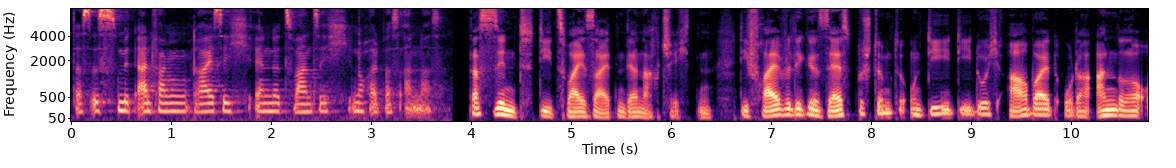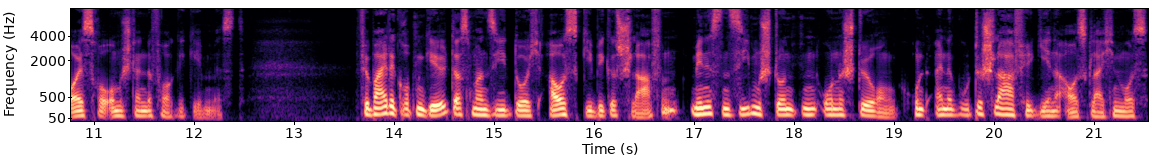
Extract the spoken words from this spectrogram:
Das ist mit Anfang 30, Ende 20 noch etwas anders. Das sind die zwei Seiten der Nachtschichten, die freiwillige, selbstbestimmte und die, die durch Arbeit oder andere äußere Umstände vorgegeben ist. Für beide Gruppen gilt, dass man sie durch ausgiebiges Schlafen, mindestens sieben Stunden ohne Störung und eine gute Schlafhygiene ausgleichen muss,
